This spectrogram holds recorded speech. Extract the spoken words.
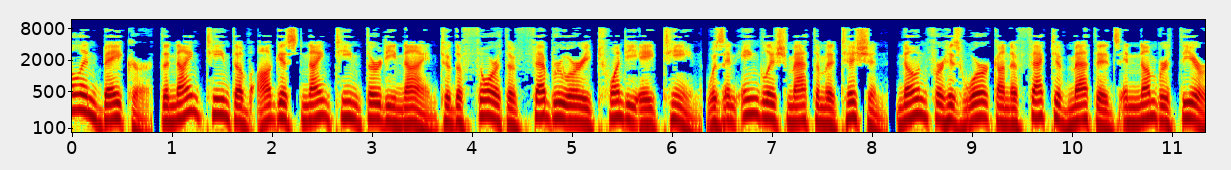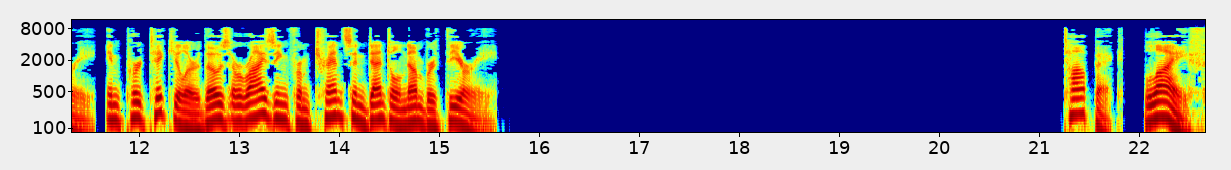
Alan Baker, the 19th of August 1939 to the 4th of February 2018, was an English mathematician known for his work on effective methods in number theory, in particular those arising from transcendental number theory. Topic: Life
